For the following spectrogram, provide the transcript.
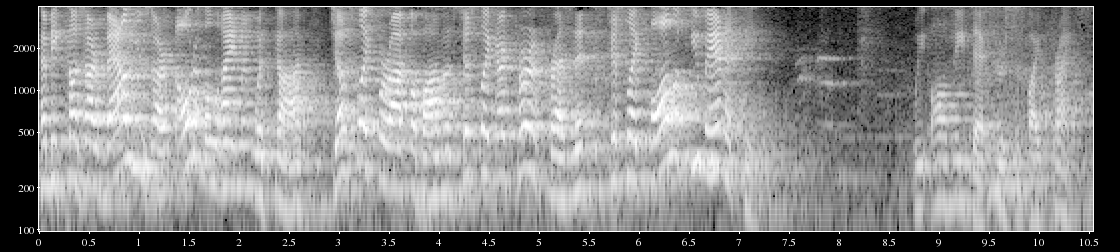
And because our values are out of alignment with God, just like Barack Obama's, just like our current president, just like all of humanity, we all need that crucified Christ.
